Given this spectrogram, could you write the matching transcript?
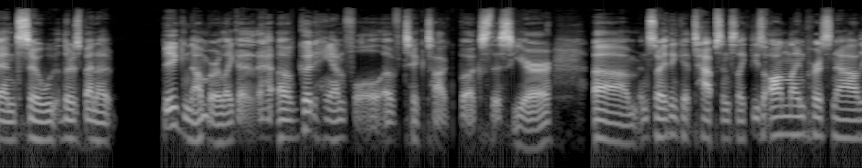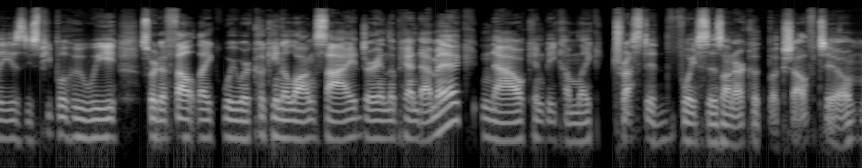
And so there's been a big number, like a, a good handful of TikTok books this year. Um, and so I think it taps into like these online personalities, these people who we sort of felt like we were cooking alongside during the pandemic now can become like trusted voices on our cookbook shelf too.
